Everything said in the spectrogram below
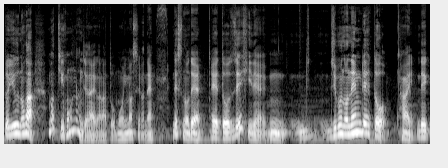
というのが、まあ基本なんじゃないかなと思いますよね。ですので、えっ、ー、と、ぜひね、うん、自分の年齢と、はい。で、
